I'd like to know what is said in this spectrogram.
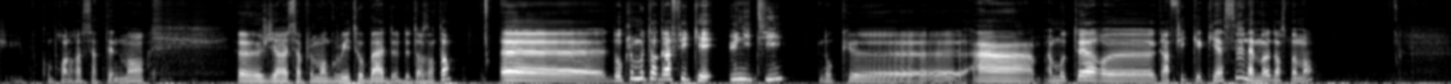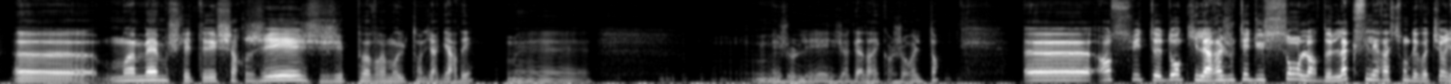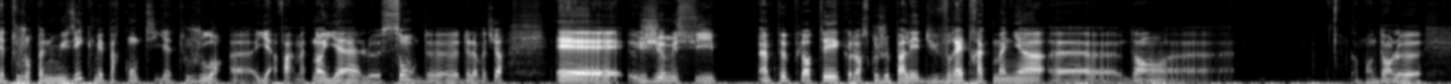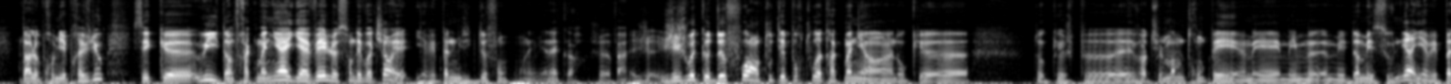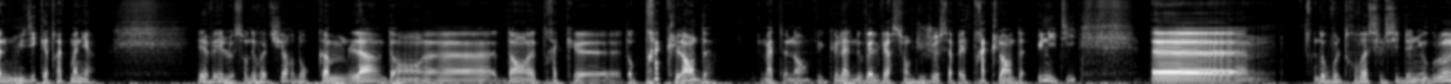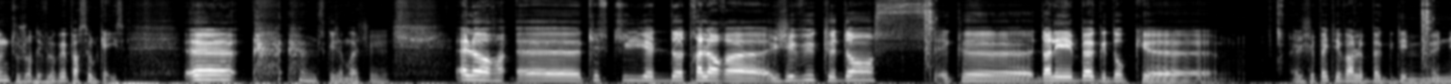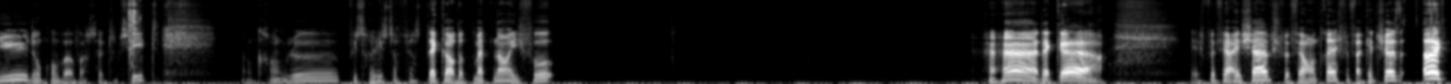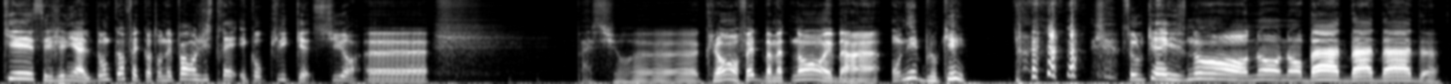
il comprendra certainement. Euh, je dirais simplement great ou bad de, temps en temps. Euh, donc le moteur graphique est Unity. Donc un, moteur graphique qui est assez à la mode en ce moment. Euh, moi-même, je l'ai téléchargé, j'ai pas vraiment eu le temps d'y regarder, mais mais je l'ai, et j'y regarderai quand j'aurai le temps. Euh, ensuite, donc, il a rajouté du son lors de l'accélération des voitures. Il y a toujours pas de musique, mais par contre, il y a toujours, euh, il y a, enfin, maintenant, il y a le son de, de la voiture. Et je me suis un peu planté que lorsque je parlais du vrai Trackmania euh, dans euh, comment dans le dans le premier preview, c'est que oui, dans Trackmania, il y avait le son des voitures et il n'y avait pas de musique de fond. On est bien d'accord. J'ai joué que deux fois en tout et pour tout à Trackmania, hein, donc euh, donc je peux éventuellement me tromper, mais mais, mais dans mes souvenirs, il n'y avait pas de musique à Trackmania. Il y avait le son des voitures, donc comme là dans euh, dans euh, Track donc Trackland maintenant, vu que la nouvelle version du jeu s'appelle Trackland Unity. Euh, donc vous le trouverez sur le site de Newground, toujours développé par Soulcase. Euh, Excusez-moi, je... Alors, euh, qu'est-ce qu'il y a d'autre? Alors, euh, j'ai vu que dans que dans les bugs, donc euh, j'ai pas été voir le bug des menus, donc on va voir ça tout de suite. Donc Wrangler, plus register first. D'accord, donc maintenant il faut. Ah ah, d'accord. Et je peux faire échappe, je peux faire entrer, je peux faire quelque chose. Ok, c'est génial. Donc en fait, quand on n'est pas enregistré et qu'on clique sur euh, bah, sur euh, clan, en fait, bah maintenant, eh ben, on est bloqué. Soul Case, non, non, non, bad, bad, bad.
